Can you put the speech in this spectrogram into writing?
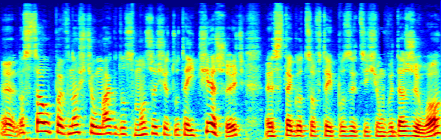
e, no z całą pewnością Magnus może się tutaj cieszyć e, z tego, co w tej pozycji się wydarzyło,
